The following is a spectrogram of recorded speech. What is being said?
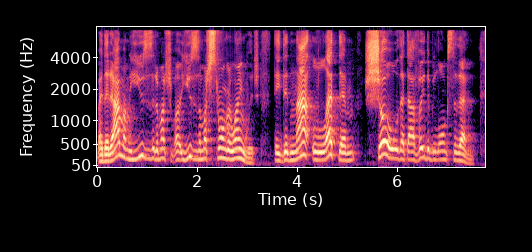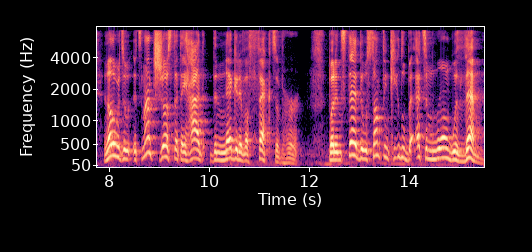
By the Rambam, he uses it a much uh, uses a much stronger language. They did not let them show that the Aveda belongs to them. In other words, it's not just that they had the negative effects of her, but instead there was something kilu be'etzim wrong with them.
